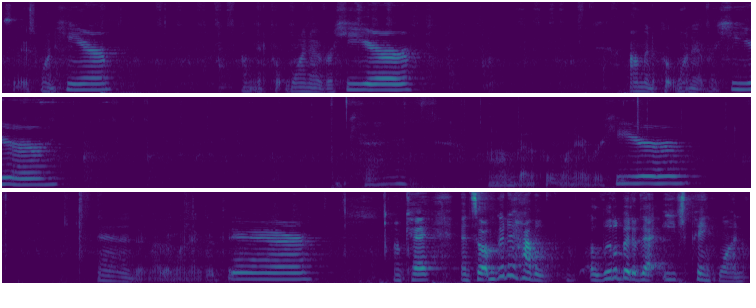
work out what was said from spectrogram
So there's one here. I'm going to put one over here. I'm going to put one over here. Okay. I'm going to put one over here and another one over there. Okay, and so I'm going to have a, a, little bit of that each pink one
